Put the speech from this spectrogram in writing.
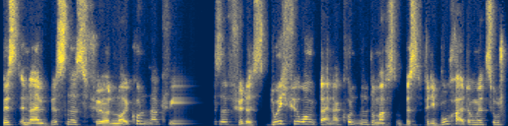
bist in deinem Business für Neukundenakquise, für die Durchführung deiner Kunden. Du machst, bist für die Buchhaltung mit zuständig.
